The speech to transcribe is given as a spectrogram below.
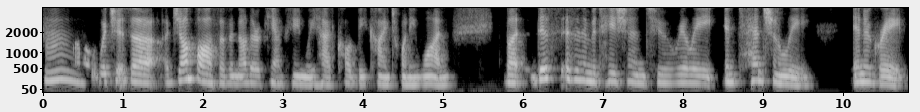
mm. uh, which is a, a jump off of another campaign we had called Be Kind 21. But this is an invitation to really intentionally integrate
